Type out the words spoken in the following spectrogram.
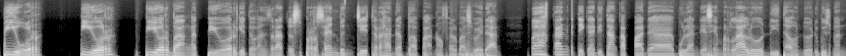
pure, pure, pure banget pure gitu kan 100% benci terhadap Bapak Novel Baswedan Bahkan ketika ditangkap pada bulan Desember lalu di tahun 2019,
